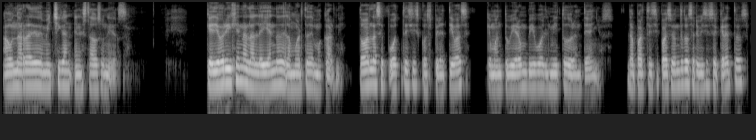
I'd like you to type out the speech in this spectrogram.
a una radio de Michigan en Estados Unidos, que dio origen a la leyenda de la muerte de McCartney. Todas las hipótesis conspirativas que mantuvieron vivo el mito durante años. La participación de los servicios secretos,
